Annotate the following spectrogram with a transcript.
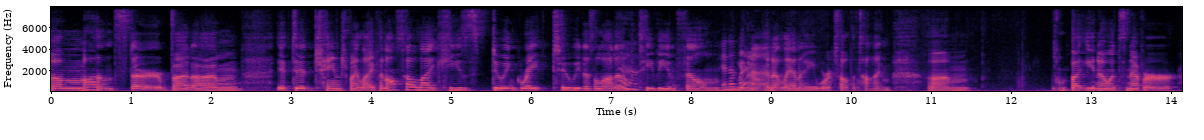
a monster." But um, it did change my life, and also like he's doing great too. He does a lot Yeah. of TV and film. In You know, Atlanta. in Atlanta, he works all the time. Um, but you know, it's never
